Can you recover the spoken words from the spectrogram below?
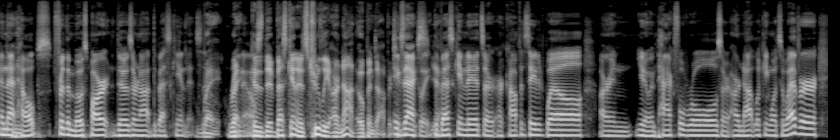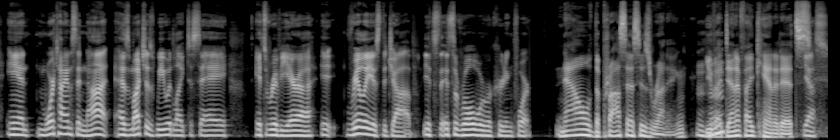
and that helps for the most part those are not the best candidates though, Right, right. you know? Because the best candidates truly are not open to opportunities. Exactly. Yeah. The best candidates are, are compensated well, are in, you know, impactful roles, are, are not looking whatsoever. And more times than not, as much as we would like to say it's Riviera, it really is the job. It's it's the role we're recruiting for. Now the process is running. You've Mhm. identified candidates. Yes.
